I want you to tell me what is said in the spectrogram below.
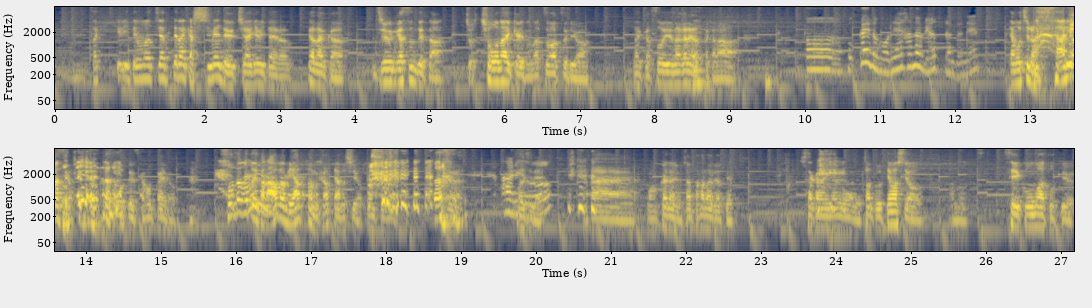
先に手持ちやって、なんか締めで打ち上げみたいなのが、なんか、自分が住んでたちょ町内会の夏祭りは、なんかそういう流れだったから、あー北海道もね、花火あったんだね。いや、もちろん、ありますよ。何だと思ってるんですか、北海道。そんなこと言ったら、奄美あったのかって話よ。あるよ。マジではいもう北海道にもちゃんと花火あって、下から見ながらちゃんと売ってましたよ。あの、セイコーマートっていう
